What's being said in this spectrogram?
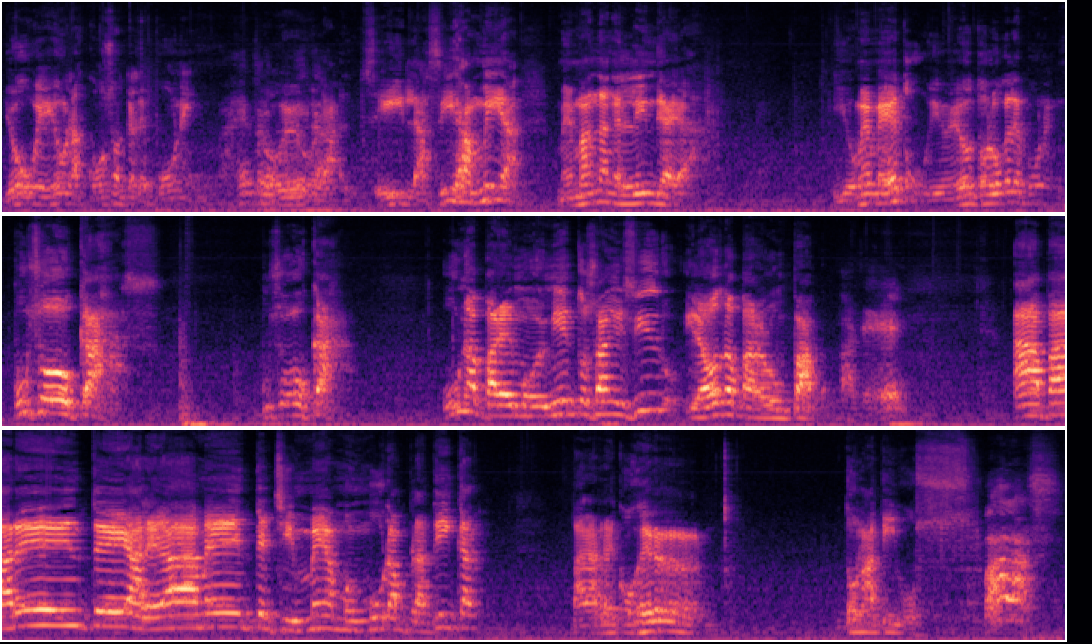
yo veo las cosas que le ponen. La gente lo veo la- sí, las hijas mías me mandan el link de allá. Y yo me meto y veo todo lo que le ponen. Puso dos cajas. Puso dos cajas. Una para el movimiento San Isidro y la otra para los Paco. ¿Para qué? Aparente, alegadamente, chismean, murmuran, platican para recoger donativos. ¡Balas!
